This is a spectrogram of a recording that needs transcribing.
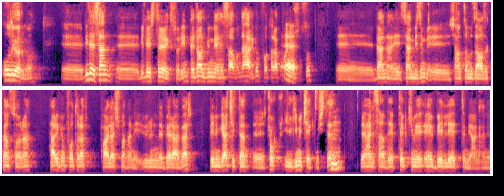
oluyor mu? E, bir de sen e, birleştirerek sorayım. Pedal günlüğü hesabında her gün fotoğraf paylaşıyorsun. Evet. E, ben hani sen bizim e, çantamızı aldıktan sonra her gün fotoğraf paylaşman hani ürünle beraber benim gerçekten e, çok ilgimi çekmişti. Hı. Ve hani sana da hep tepkimi e, belli ettim yani hani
